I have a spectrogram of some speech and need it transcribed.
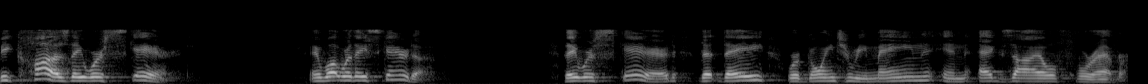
because they were scared. And what were they scared of? They were scared that they were going to remain in exile forever.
